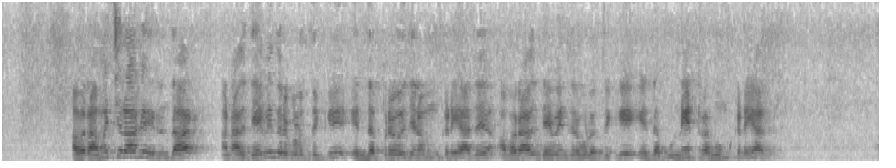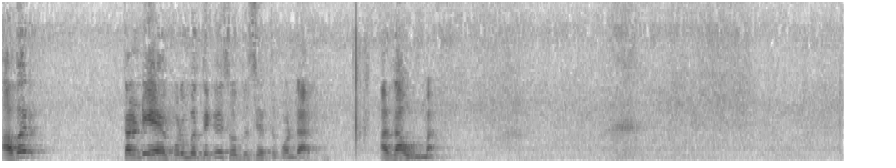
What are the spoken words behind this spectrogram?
அவர் அமைச்சராக இருந்தார் ஆனால் தேவேந்திர குலத்துக்கு எந்த பிரயோஜனமும் கிடையாது. அவரால் தேவேந்திர குலத்துக்கு எந்த முன்னேற்றமும் கிடையாது. அவர் தன்னுடைய குடும்பத்துக்கு சொத்து சேர்த்து கொண்டார். அதுதான் உண்மை.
